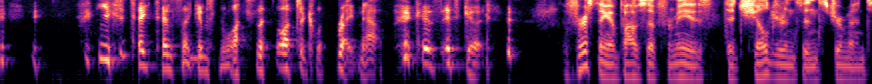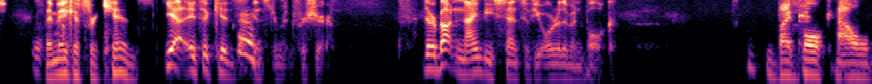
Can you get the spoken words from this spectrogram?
You should take 10 seconds and watch the watch a clip right now because it's good. The first thing that pops up for me is the children's instrument. They make it for kids. Yeah, it's a kid's Yeah. instrument for sure. They're about 90 cents if you order them in bulk. by bulk, how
